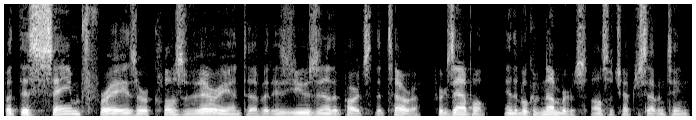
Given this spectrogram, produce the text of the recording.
But this same phrase or a close variant of it is used in other parts of the Torah. For example, in the book of Numbers, also chapter 17,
